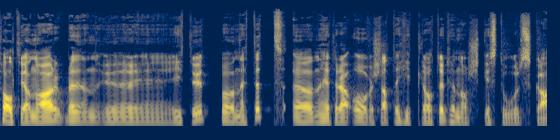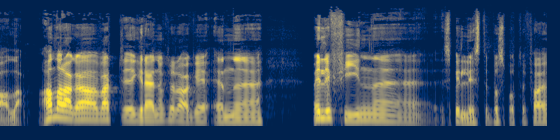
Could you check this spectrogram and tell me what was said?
12. januar ble den uh, gitt ut på nettet. Uh, den heter da 'Oversatte hitlåter til norsk i stor skala'. Han har laget, vært grei nok til å lage en uh, veldig fin spilleliste på Spotify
